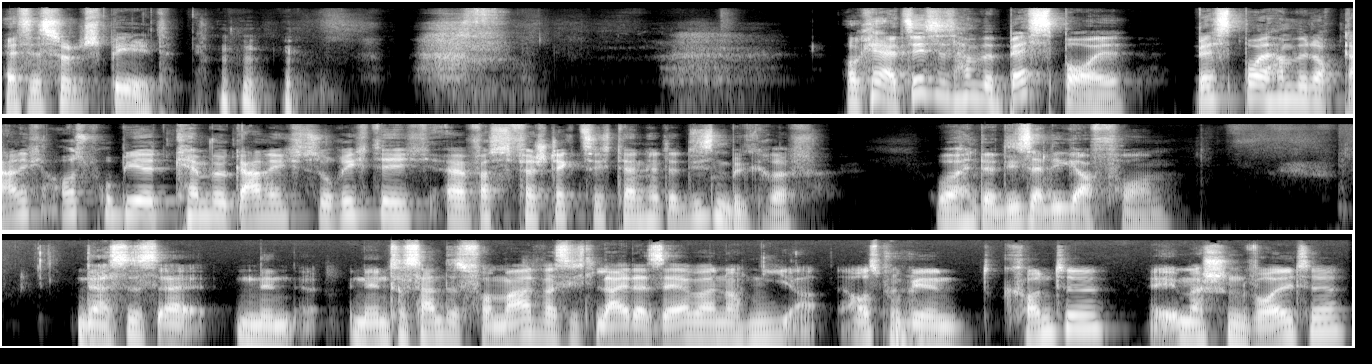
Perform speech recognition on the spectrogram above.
es ist schon spät. okay, als nächstes haben wir Bestball. Bestball haben wir noch gar nicht ausprobiert, kennen wir gar nicht so richtig. Äh, was versteckt sich denn hinter diesem Begriff? Oder hinter dieser Ligaform? Das ist äh, ein, ein interessantes Format, was ich leider selber noch nie au- ausprobieren konnte, äh, immer schon wollte.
